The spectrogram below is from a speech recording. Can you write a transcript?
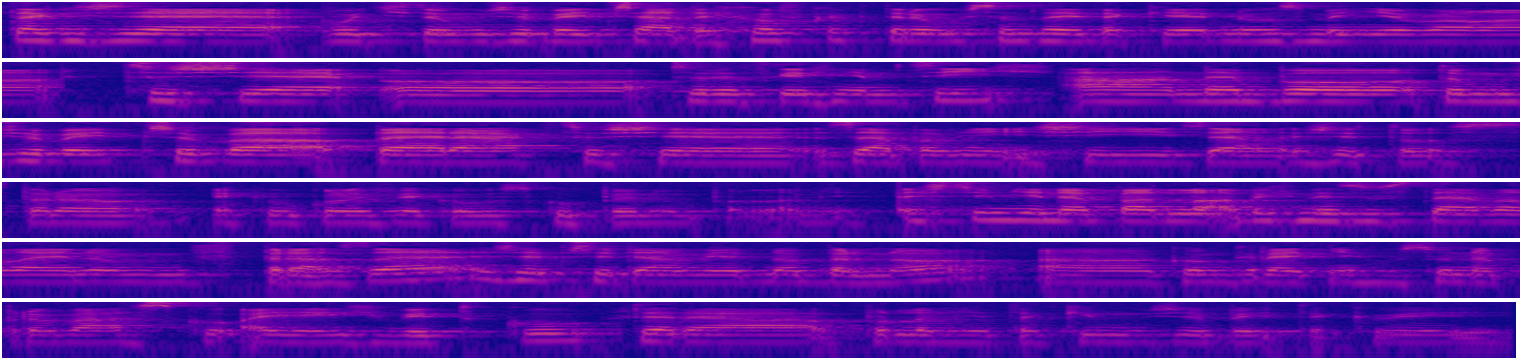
Takže buď to může být třeba dechovka, kterou už jsem tady taky jednou zmiňovala, což je o sudeckých Němcích, a nebo to může být třeba pérák, což je zábavnější záležitost pro jakoukoliv věkovou skupinu, podle mě. Ještě mě napadlo, abych nezůstávala jenom v Praze, že přidám jedno Brno, a konkrétně Husu na provázku a jejich Vitku, která podle mě taky může být takový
